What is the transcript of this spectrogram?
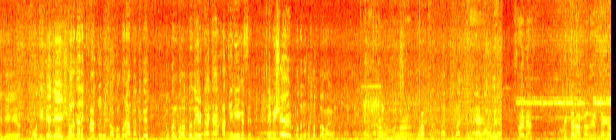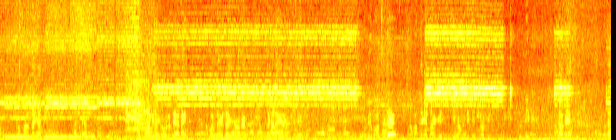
এই যে অতীতে যে সরকারি খাস জমি দখল করে আপনাদেরকে দোকান বরাদ্দ দিয়ে টাকা হাতিয়ে নিয়ে গেছে এই বিষয়ে কতটুকু সত্য আমার সর্বমূল্য বাচ্চা। বাচ্চু বাচ্চু। হ্যাঁ, ছয় মাস ভিতরে আপনাদের টাকা টাকা দিয়ে। আচ্ছা। চার টাকা ওগুলো দেয় নাই আমার থেকে টাকা অনেক টাকা টাকা নিচ্ছে উনি বলছে যে আমার থেকে টাকা কীভাবে নিতে পারবি তুই নিবি ওটা আমি আসছি ওটা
